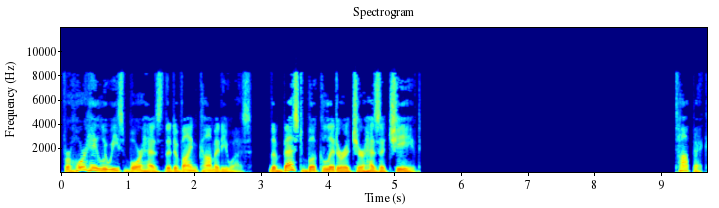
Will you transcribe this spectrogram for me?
For Jorge Luis Borges the Divine Comedy was, "...the best book literature has achieved." Topic:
